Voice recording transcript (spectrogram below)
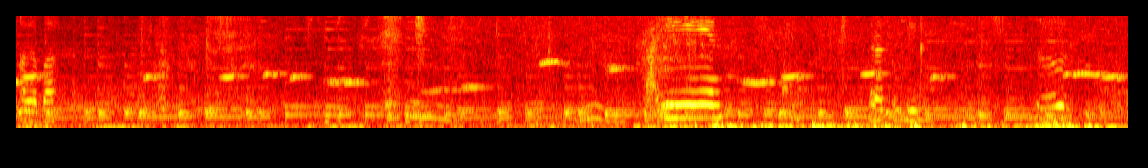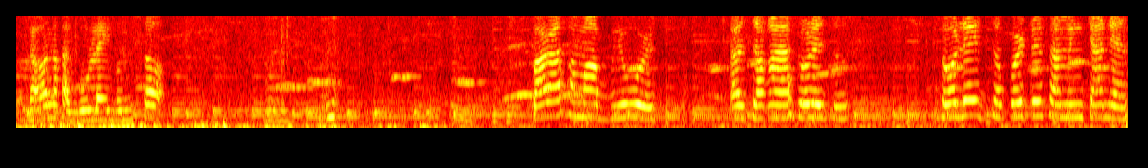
Kala ba? Kain. Tara tubig. Lao nakagulay bunso. Para sa mga viewers at saka solid solid supporter sa aming channel.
